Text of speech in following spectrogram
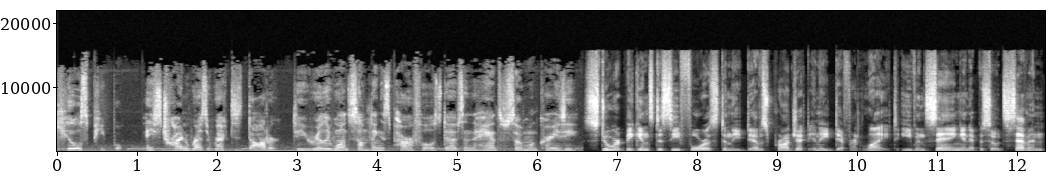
kills people, and he's trying to resurrect his daughter. Do you really want something as powerful as Devs in the hands of someone crazy? Stewart begins to see Forest and the Devs project in a different light, even saying in episode 7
